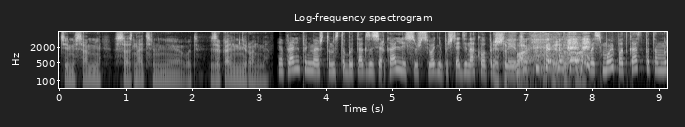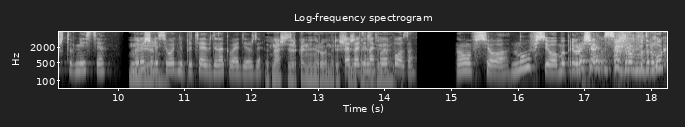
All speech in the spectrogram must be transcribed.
теми самыми сознательными вот зеркальными нейронами. Я правильно понимаю, что мы с тобой так зазеркалились, что сегодня почти одинаково пришли? Это факт, это факт. Восьмой подкаст, потому что вместе мы Наверное. решили сегодня прийти в одинаковой одежде. Это наши зеркальные нейроны решили. Даже одинаковая сделать. поза. Ну все, ну все, мы превращаемся друг в друга.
